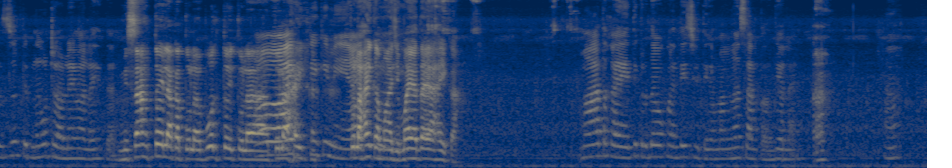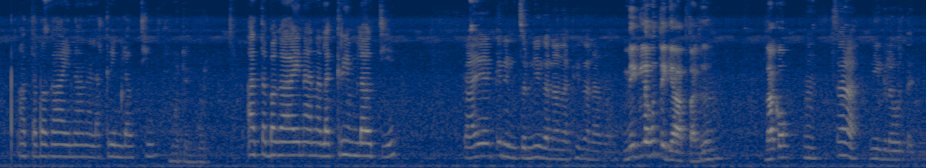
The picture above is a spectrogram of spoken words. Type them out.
उठवलंय मला इथं मी सांगतोय ला का तुला बोलतोय तुला अहो, तुला आहे ऐकते का की मी, तुला आहे का ऐकते. माझी माया दया आहे का मग आता काय तिकडे दवाखान्यात द्यायची होती का मला न सांगता गेलाय? हा? आता बघा आई नानाला क्रीम लावती. मोठ्याने बोल. आता बघा आई नानाला क्रीम लावती. काय क्रीमचं निघणार फिगणार निघले होते की आता ग? दाखव. सरा निघलं होतं ते.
